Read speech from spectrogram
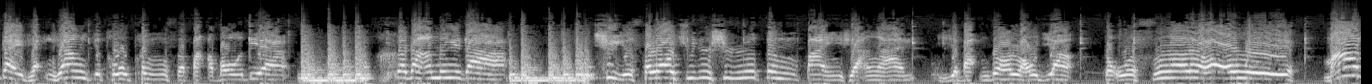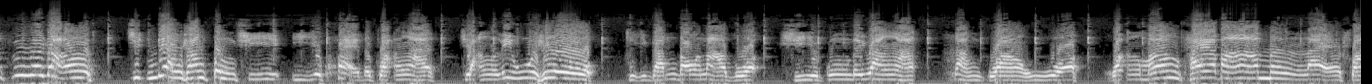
盖天祥一头碰死八宝殿，何战没战，气死了军师邓半仙，一般的老将都死了喂，马子张。金殿上蹦起一块的砖，将刘秀追赶到那座西宫的院，汉光武慌忙才把门来拴，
